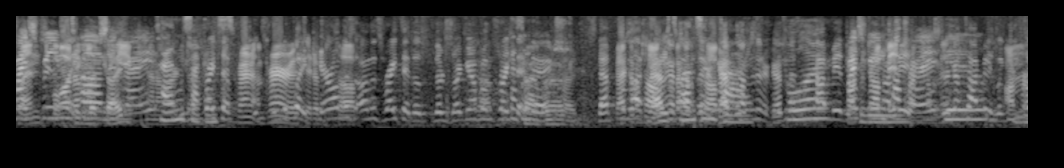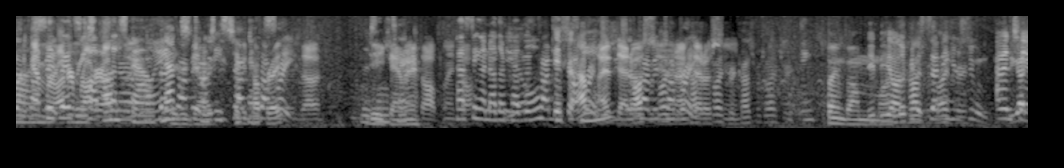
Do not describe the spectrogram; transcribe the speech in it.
My screen's on the right side. Ten seconds. I'm trying to rotate up top. on this right side. They're zerging up on this right side. Step back up top. Back up top. Four, two, one. Six seconds now. Next 20 seconds. Passing another pebble. I'm dead on Playing bomb. Look the. I'm. I'm dead.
